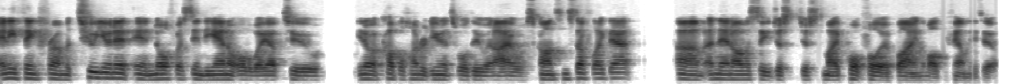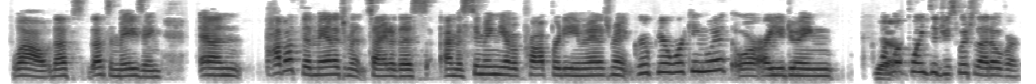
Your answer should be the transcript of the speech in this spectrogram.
anything from a two unit in Northwest Indiana all the way up to, you know, a couple hundred units we'll do in Iowa, Wisconsin, stuff like that. Um, and then obviously just just my portfolio of buying the multifamily too. Wow, that's that's amazing. And how about the management side of this? I'm assuming you have a property management group you're working with, or are you doing? Yeah. At what point did you switch that over?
